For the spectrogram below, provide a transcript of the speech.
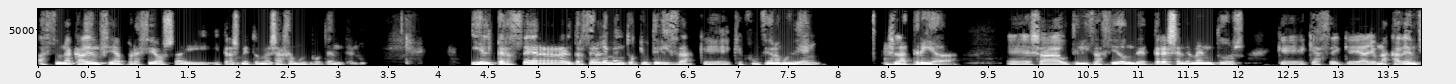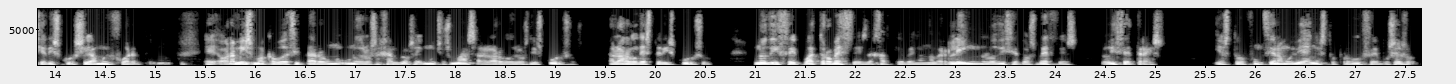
hace una cadencia preciosa y, y, transmite un mensaje muy potente. ¿no? Y el tercer, el tercer elemento que utiliza, que, que funciona muy bien, es la tríada. Eh, esa utilización de tres elementos que, que, hace que haya una cadencia discursiva muy fuerte. ¿no? Eh, ahora mismo acabo de citar un, uno de los ejemplos, hay muchos más a lo largo de los discursos, a lo largo de este discurso. No dice cuatro veces dejad que vengan a Berlín, no lo dice dos veces, lo dice tres. Y esto funciona muy bien, esto produce, pues eso,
